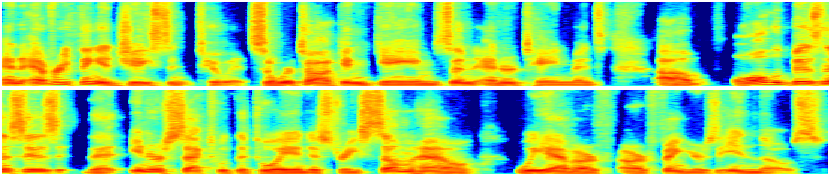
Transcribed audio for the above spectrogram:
and everything adjacent to it. So we're talking games and entertainment, um, all the businesses that intersect with the toy industry somehow we have our, our fingers in those.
